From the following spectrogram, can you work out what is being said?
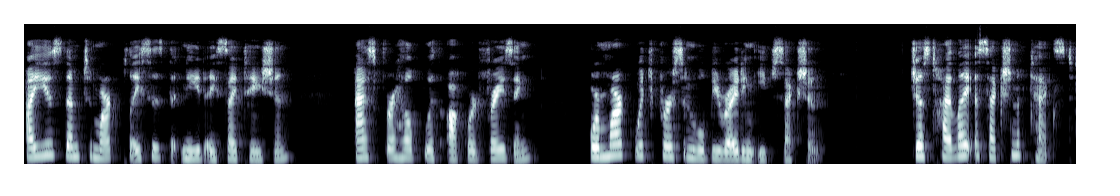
I use them to mark places that need a citation, ask for help with awkward phrasing, or mark which person will be writing each section. Just highlight a section of text,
